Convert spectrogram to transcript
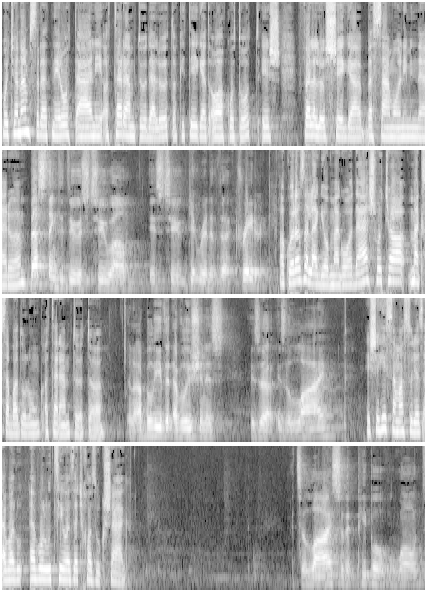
hogyha nem szeretnél ott állni a teremtőd előtt, aki téged alkotott, és felelősséggel beszámolni mindenről, best thing to do is to, um, is to get rid of the creator. akkor az a legjobb megoldás, hogyha megszabadulunk a teremtőtől. And I believe that evolution is, is, a, is a lie. És én hiszem azt, hogy az evolu- evolúció az egy hazugság. It's a lie so that people won't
